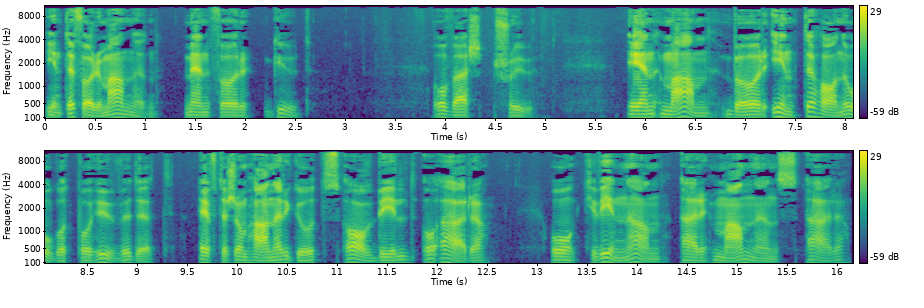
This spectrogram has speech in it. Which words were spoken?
inte för mannen, men för Gud. Och vers 7. En man bör inte ha något på huvudet eftersom han är Guds avbild och ära och kvinnan är mannens ära.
